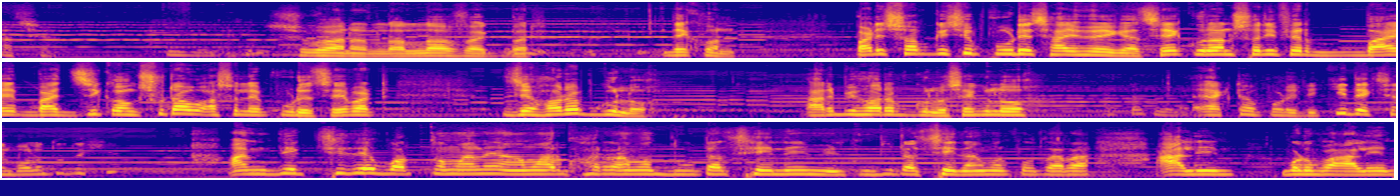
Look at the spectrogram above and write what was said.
আচ্ছা। যে আল্লাহ একবার দেখুন বাড়ির সব কিছু পুড়ে ছাই হয়ে গেছে। কোরআন শরীফের বাই- বাহ্যিক অংশটাও আসলে পুড়েছে বাট যে হরফগুলো আরবি হরফগুলো সেগুলো। একটাও পড়েনি কি দেখছেন বলেন তো দেখি। আমি দেখছি যে বর্তমানে আমার ঘরে আমার দুটা ছেলে দুটা ছেলে আমার পোতারা আলিম বড় বড় আলিম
